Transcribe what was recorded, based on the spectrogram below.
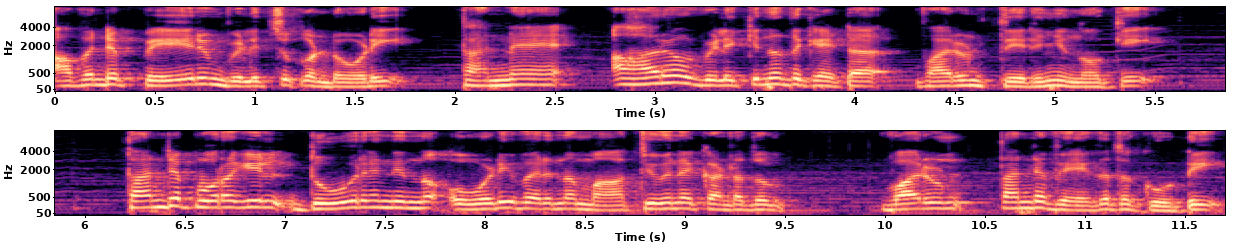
അവന്റെ പേരും വിളിച്ചു കൊണ്ടോടി തന്നെ ആരോ വിളിക്കുന്നത് കേട്ട് വരുൺ തിരിഞ്ഞു നോക്കി. തന്റെ പുറകിൽ ദൂരെ നിന്ന് ഓടി വരുന്ന മാത്യുവിനെ കണ്ടതും വരുൺ തന്റെ വേഗത കൂട്ടി.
